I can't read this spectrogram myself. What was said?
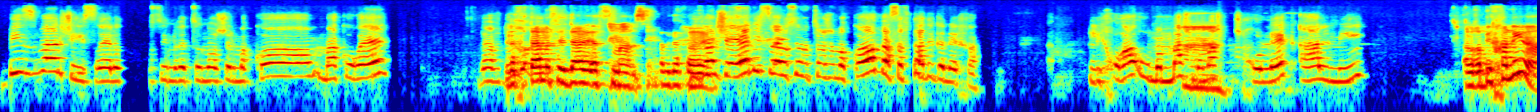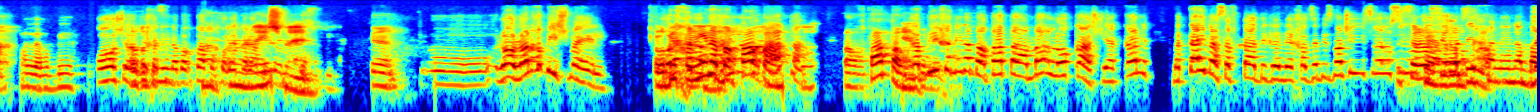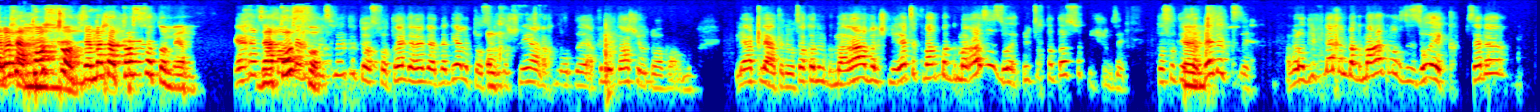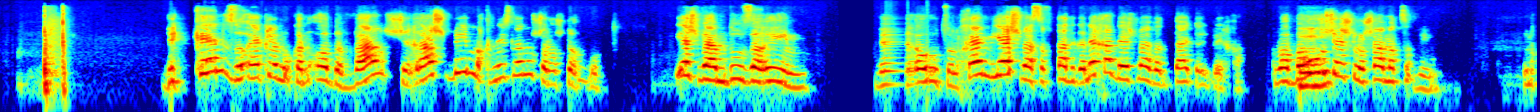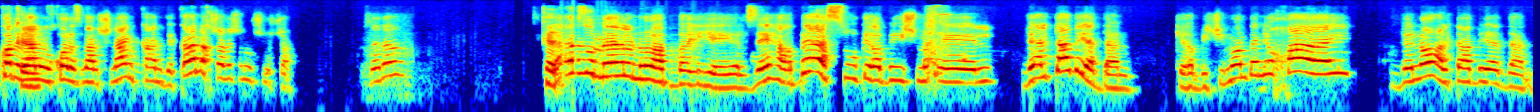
בזמן שישראל עושים רצונו של מקום, מה קורה? ועבדו מלאכתם עשידה עצמם. בזמן שאין ישראל עושים רצון של מקום, ואספת דגניך. לכאורה הוא ממש אה. ממש חולק על מי, על רבי חנינא, על הרבה. או שרבי רבי- חנינא בר פפא אה, חולק רבי על ישמעאל. כן. לא, לא על רבי ישמעאל. רבי חנינא בר פפא. פפא. בר פפא. הוא רבי. חנינא בר פפא אמר לא קשיא, כאן מתי ואספת דגניך זה בזמן שישראל עושים עושים של כן, זה מה שהתוספות, זה מה שהתוספות אומר. זה התוספות. את. רגע, רגע, נגיע לתוספות. שנייה, אנחנו עוד, אפילו את רש"י עוד לא עברנו. לאט לאט, אני רוצה קודם גמרא, אבל שנראה את זה כבר בגמרא זה זועק, מי צריך את התוספות בשביל זה? התוספות כן. יחדד את זה, אבל עוד לפני כן בגמרא כבר זה זועק, בסדר? וכן זועק לנו כאן עוד דבר, שרשב"י מכניס לנו שלוש דרגות. יש ועמדו זרים וראו צונכם, יש ואספת דגניך ויש ועבדת את אויביך. כלומר ברור Mhm. שיש שלושה מצבים. אם קודם כן. היה לנו כל הזמן שניים כאן וכאן, עכשיו יש לנו שלושה. בסדר? כן. ואז אומר לנו אביי על זה, הרבה עשו כרבי ישמעאל ועלתה בידן, כרבי שמעון בן יוחאי ולא עלתה בידן.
